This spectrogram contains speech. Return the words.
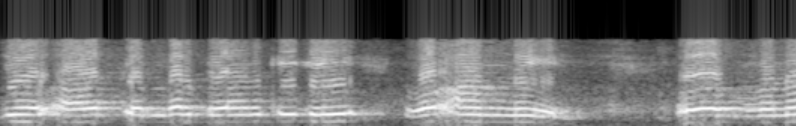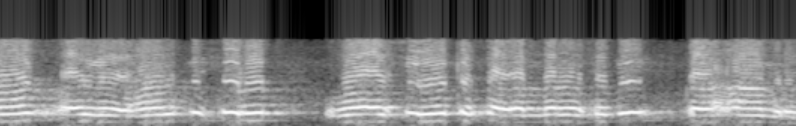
جو آج کے اندر بیان کی گئی، وہ عام نہیں ہے۔ اور مناب اور ارحان کی صورت وہ ایسی ہے کہ پیغمبروں سے بھی عام ہے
